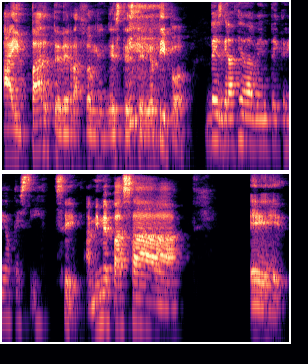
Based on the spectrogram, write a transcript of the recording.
hay parte de razón en este estereotipo. Desgraciadamente creo que sí. Sí, a mí me pasa eh,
